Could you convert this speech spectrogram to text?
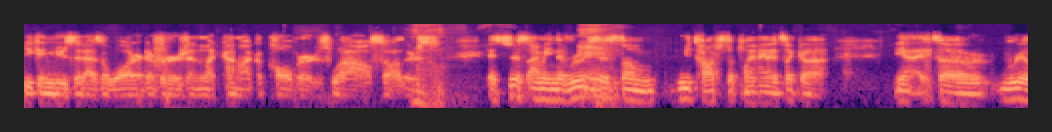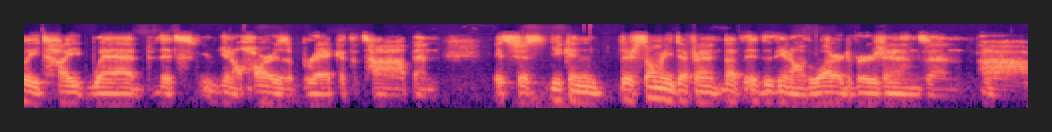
you can use it as a water diversion, like kind of like a culvert as well. So there's, it's just, I mean, the root system, we touch the plant. It's like a, yeah, it's a really tight web that's, you know, hard as a brick at the top. And it's just, you can, there's so many different, that, it- you know, the water diversions and, uh,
